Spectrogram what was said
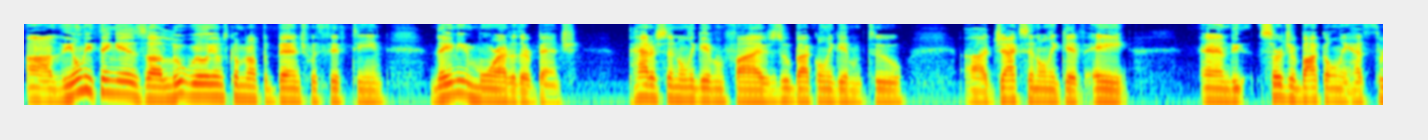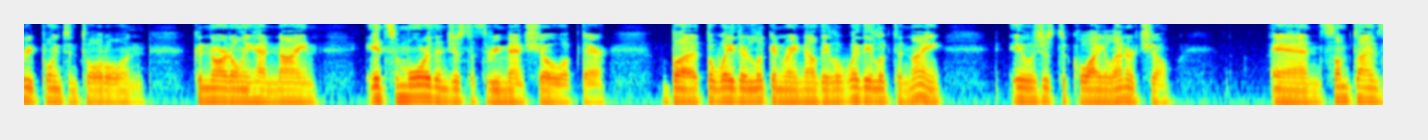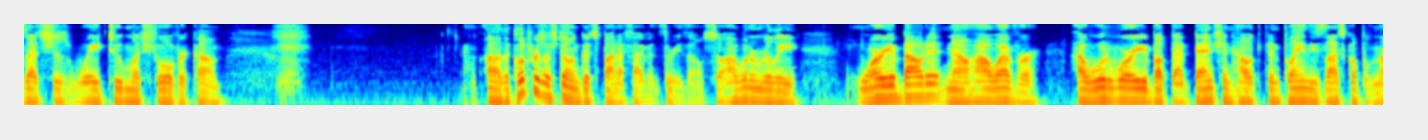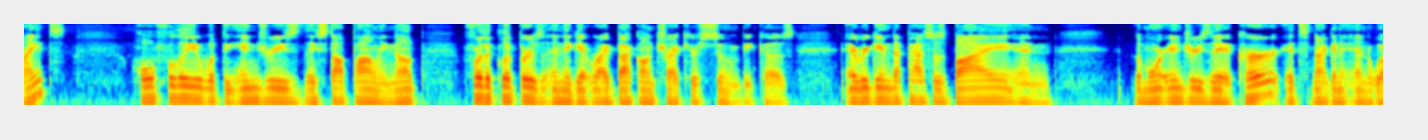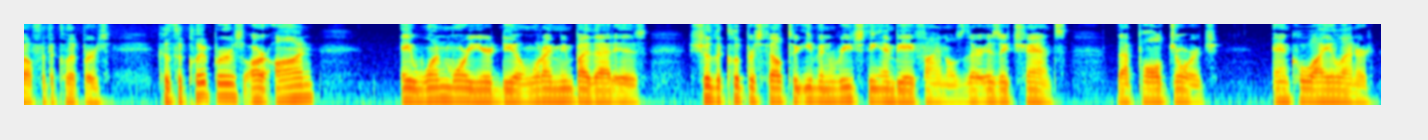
Uh, the only thing is, uh, Lou Williams coming off the bench with 15. They need more out of their bench. Patterson only gave him five. Zubac only gave him two. Uh, Jackson only gave eight, and the Serge Ibaka only had three points in total, and Kennard only had nine. It's more than just a three man show up there, but the way they're looking right now, the way they look tonight, it was just a Kawhi Leonard show, and sometimes that's just way too much to overcome. Uh, the Clippers are still in good spot at five and three though, so I wouldn't really worry about it now. However, I would worry about that bench and how it's been playing these last couple nights. Hopefully, with the injuries, they stop piling up for the Clippers and they get right back on track here soon because every game that passes by and the more injuries they occur, it's not going to end well for the Clippers because the Clippers are on a one more year deal. And what I mean by that is should the Clippers fail to even reach the NBA Finals, there is a chance that Paul George and Kawhi Leonard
